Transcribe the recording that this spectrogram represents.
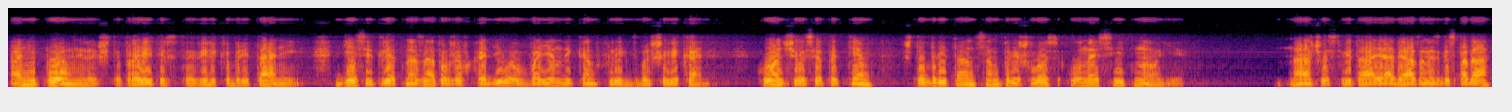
Они помнили, что правительство Великобритании 10 лет назад уже входило в военный конфликт с большевиками. Кончилось это тем, что британцам пришлось уносить ноги. Наша святая обязанность, господа,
